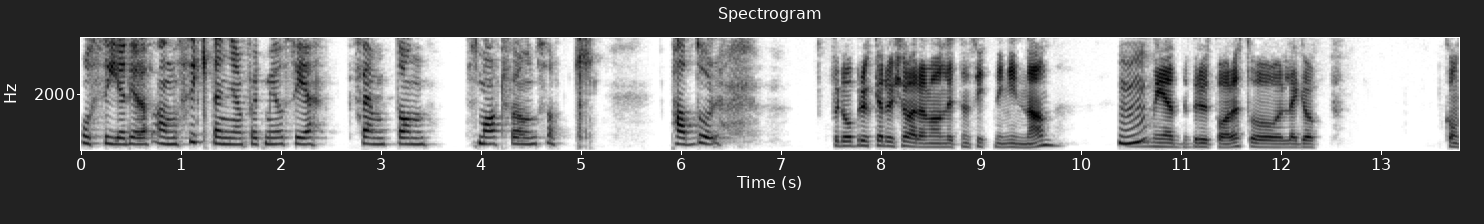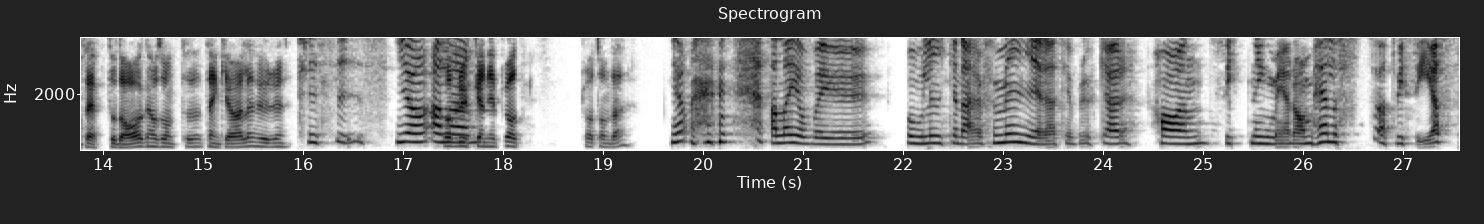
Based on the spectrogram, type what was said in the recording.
och ser deras ansikten jämfört med att se 15 smartphones och paddor. För då brukar du köra någon liten sittning innan mm. med brudparet och lägga upp koncept och dag och sånt, tänker jag, eller hur? Precis. Ja, alla... Vad brukar ni prata, prata om där? Ja, alla jobbar ju olika där. För mig är det att jag brukar ha en sittning med dem, helst att vi ses.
